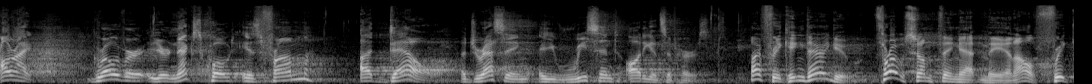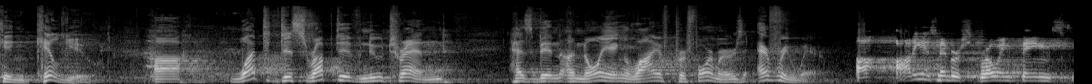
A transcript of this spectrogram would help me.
All right, Grover, your next quote is from Adele addressing a recent audience of hers. I freaking dare you. Throw something at me and I'll freaking kill you. Uh, what disruptive new trend has been annoying live performers everywhere? Uh, audience members throwing things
